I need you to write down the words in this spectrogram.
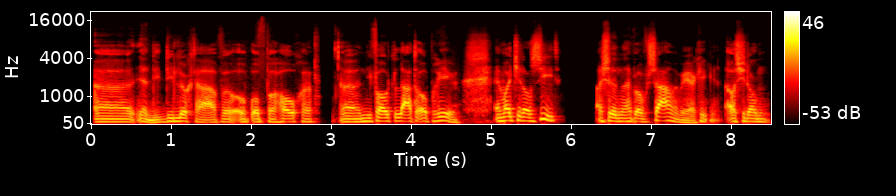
ja, die, die luchthaven op, op een hoger uh, niveau te laten opereren. En wat je dan ziet, als je het dan hebt over samenwerking, als je dan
